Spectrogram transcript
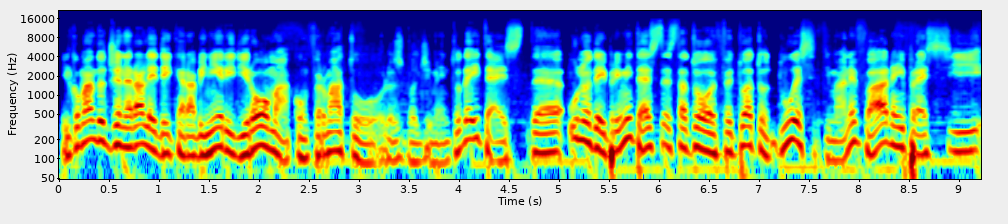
Il Comando Generale dei Carabinieri di Roma ha confermato lo svolgimento dei test. Uno dei primi test è stato effettuato due settimane fa nei pressi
